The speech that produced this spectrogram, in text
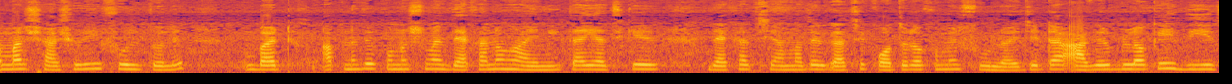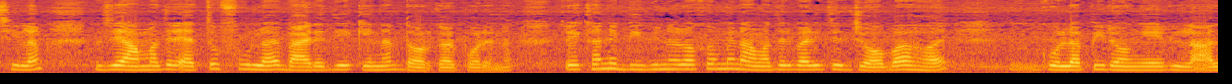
আমার শাশুড়ি ফুল তোলে বাট আপনাদের কোনো সময় দেখানো হয়নি, তাই আজকে দেখাচ্ছি আমাদের গাছে কত রকমের ফুল হয়। যেটা আগের ব্লকেই দিয়েছিলাম যে আমাদের এত ফুল হয়, বাইরে দিয়ে কেনার দরকার পড়ে না। তো এখানে বিভিন্ন রকমের আমাদের বাড়িতে জবা হয়, গোলাপি রঙের, লাল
